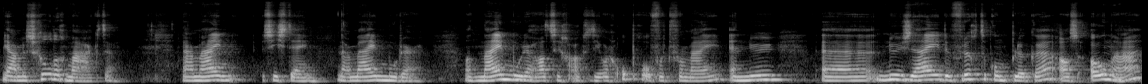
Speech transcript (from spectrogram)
ja, me schuldig maakte. Naar mijn systeem, naar mijn moeder. Want mijn moeder had zich altijd heel erg opgeofferd voor mij. En nu, uh, nu zij de vruchten kon plukken als oma,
